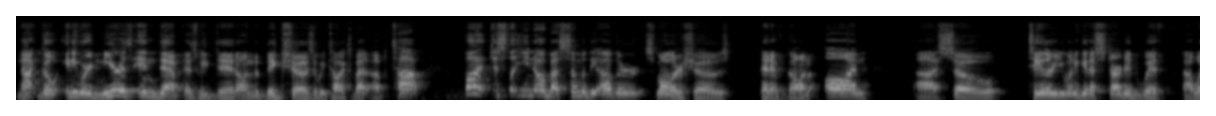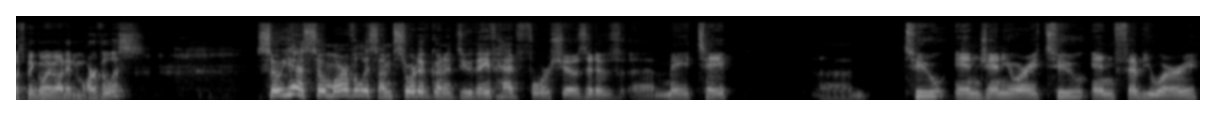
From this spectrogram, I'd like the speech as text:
not go anywhere near as in depth as we did on the big shows that we talked about up top, but just let you know about some of the other smaller shows that have gone on. Uh, so, Taylor, you want to get us started with uh, what's been going on in Marvelous? So yeah, so Marvelous, I'm sort of going to do. They've had four shows that have uh, made tape. Um, two in January, two in February.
